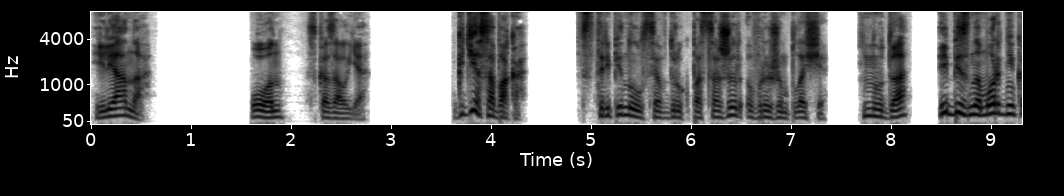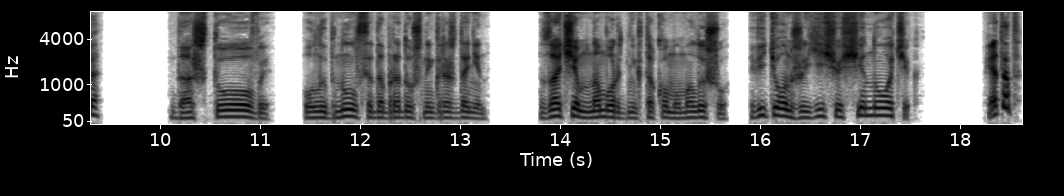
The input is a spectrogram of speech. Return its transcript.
или она?» «Он», — сказал я. «Где собака?» — встрепенулся вдруг пассажир в рыжем плаще. «Ну да, и без намордника». «Да что вы!» — улыбнулся добродушный гражданин. «Зачем намордник такому малышу? Ведь он же еще щеночек». «Этот?»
